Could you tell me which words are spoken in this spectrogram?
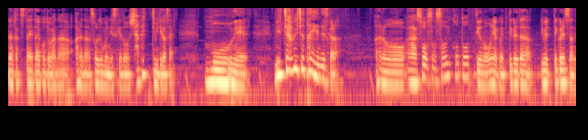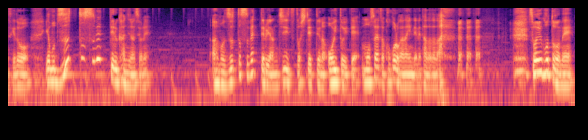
なんか伝えたいことがな、あるならそれでもいいんですけど、喋ってみてください。もうね、めちゃめちゃ大変ですから。あのー、あ、そうそう、そういうことっていうのを鬼役言ってくれた、言ってくれてたんですけど、いやもうずっと滑ってる感じなんですよね。あ、もうずっと滑ってるやん、事実としてっていうのは置いといて、もうそういうやつは心がないんでね、ただただ そういうことをね、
